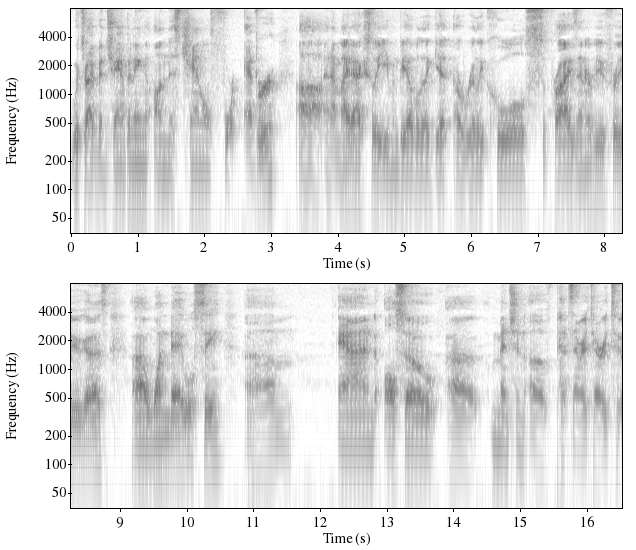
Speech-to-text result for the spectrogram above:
which I've been championing on this channel forever, uh, and I might actually even be able to get a really cool surprise interview for you guys uh, one day. We'll see. Um, and also uh, mention of Pet Sematary 2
